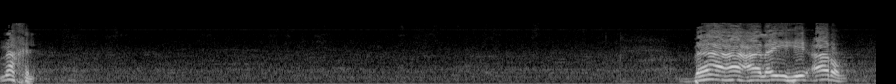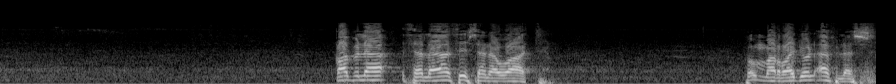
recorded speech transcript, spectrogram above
نخل. باع عليه أرض قبل ثلاث سنوات ثم الرجل أفلس.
